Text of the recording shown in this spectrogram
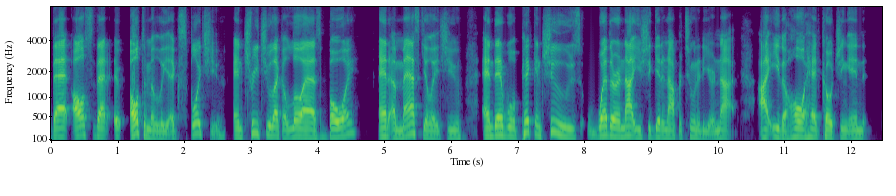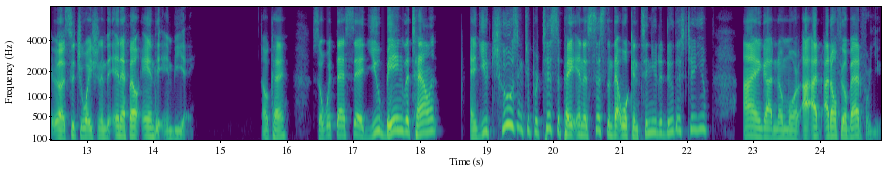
That also that uh, ultimately exploits you and treats you like a little ass boy and emasculates you and then will pick and choose whether or not you should get an opportunity or not, i.e., the whole head coaching in uh, situation in the NFL and the NBA. Okay. So, with that said, you being the talent and you choosing to participate in a system that will continue to do this to you, I ain't got no more. I, I, I don't feel bad for you.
